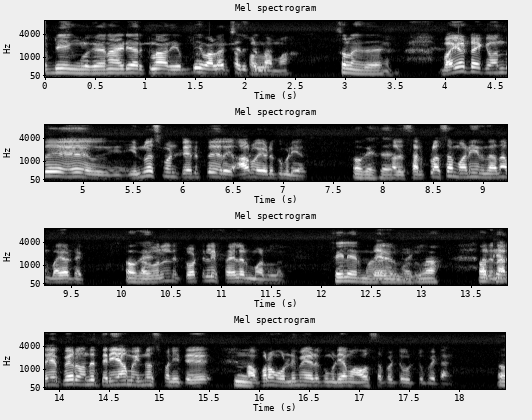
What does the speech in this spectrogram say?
எப்படி உங்களுக்கு எதனா ஐடியா இருக்குங்களா? அது எப்படி வளர்ச்சி இருக்கு சொல்லலாமா? சொல்லுங்க சார். பயோடெக் வந்து இன்வெஸ்ட்மெண்ட் எடுத்து ஆர்வம் எடுக்க முடியாது. ஓகே சார் அது சர்ப்ளஸா மணி இருந்தா தான் biotech okay only totally failure model failure மாதிரிங்களா அது நிறைய பேர் வந்து தெரியாம இன்வெஸ்ட் பண்ணிட்டு. அப்புறம் ஒண்ணுமே எடுக்க முடியாம அவசரப்பட்டு விட்டு போயிட்டாங்க. ஓ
